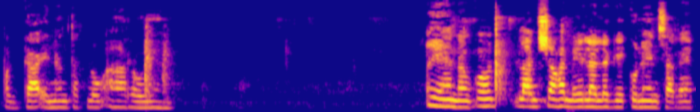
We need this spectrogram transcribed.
Pagkain ng tatlong araw yan. Ayan, ako, lunch na kami, lalagay ko na yan sa rep.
